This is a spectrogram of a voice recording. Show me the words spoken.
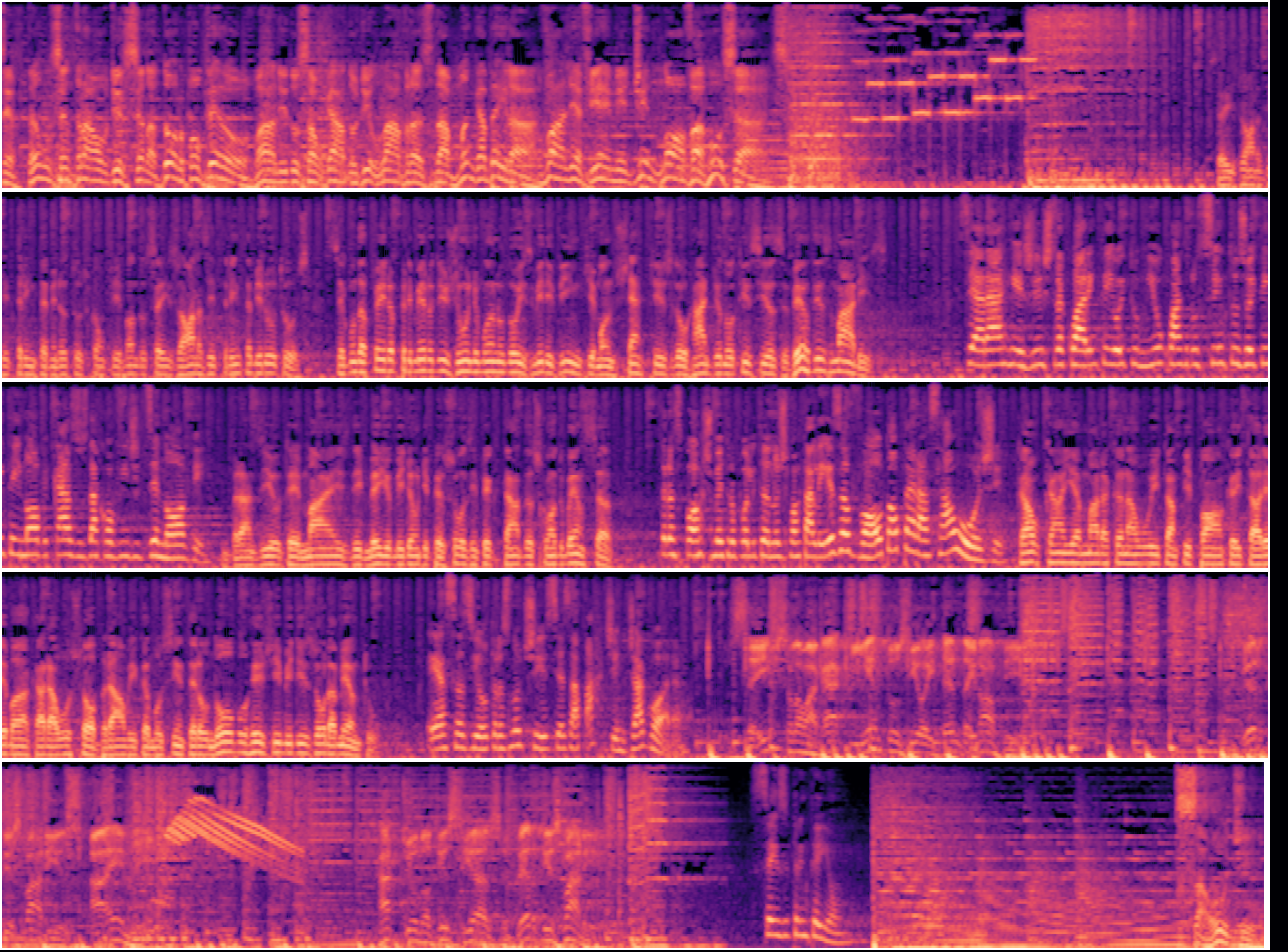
Sertão Central de Senador Pompeu, Vale do Salgado de Lavras da Mangabeira, Vale FM de Nova Russas. 6 horas e 30 minutos, confirmando 6 horas e 30 minutos. Segunda-feira, 1 de junho, ano 2020, manchetes do Rádio Notícias Verdes Mares. Ceará registra 48.489 casos da Covid-19. Brasil tem mais de meio milhão de pessoas infectadas com a doença. Transporte Metropolitano de Fortaleza volta a operar hoje. Calcaia, Maracanaú, Itapipoca, Itarema, Caraú, Sobral e Camusim terão novo regime de isolamento. Essas e outras notícias a partir de agora. CYH 589. Verdes Mares AM. Rádio Notícias Verdes Mares. 6 e 31 Saúde.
